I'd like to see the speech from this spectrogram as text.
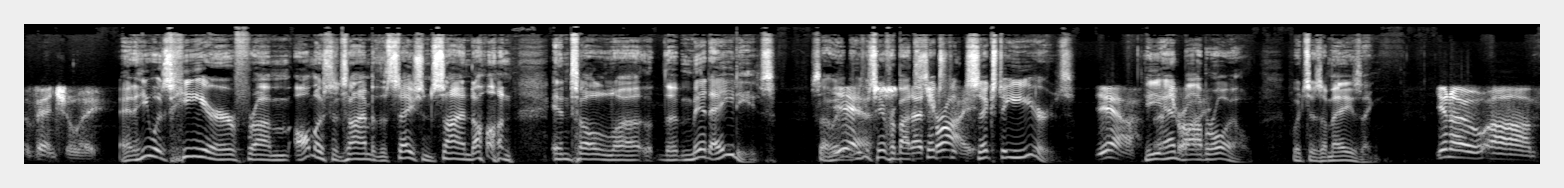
eventually. And he was here from almost the time of the station signed on until uh, the mid 80s. So he was here for about 60, right. 60 years. Yeah, He that's and Bob right. Royal, which is amazing. You know, um, d-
